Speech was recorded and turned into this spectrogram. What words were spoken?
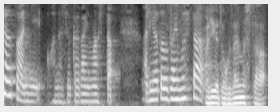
明さんにお話を伺いました。ありがとうございました。ありがとうございました。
